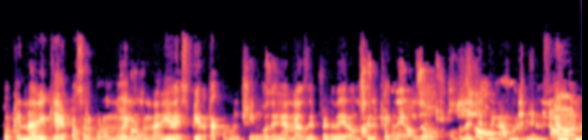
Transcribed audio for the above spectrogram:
porque nadie quiere pasar por un duelo, nadie despierta con un chingo de ganas de perder a un ser querido o de terminar una relación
